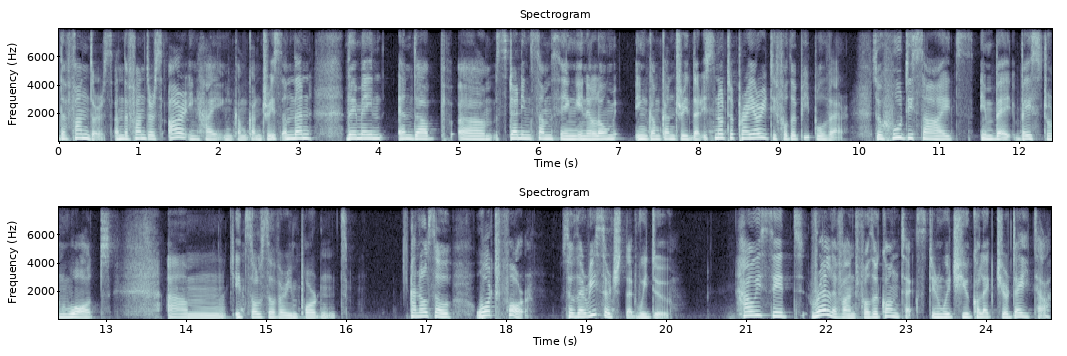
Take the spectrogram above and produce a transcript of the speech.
the funders. And the funders are in high income countries. And then they may end up um, studying something in a low income country that is not a priority for the people there. So who decides in ba- based on what um, it's also very important and also what for so the research that we do how is it relevant for the context in which you collect your data?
